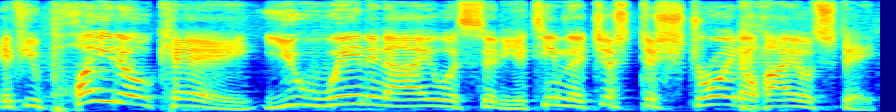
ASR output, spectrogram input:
if you played okay, you win in Iowa City, a team that just destroyed Ohio State.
